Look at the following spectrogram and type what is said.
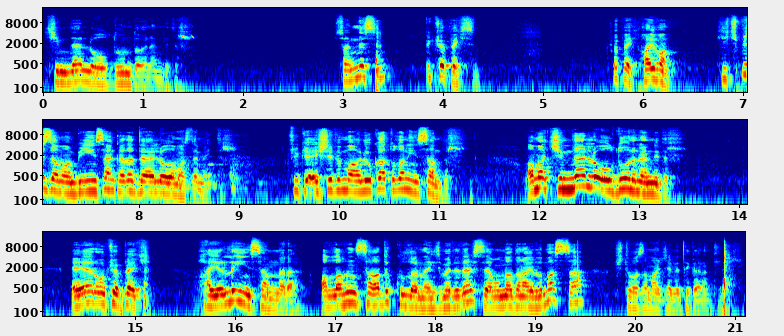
kimlerle olduğun da önemlidir. Sen nesin? Bir köpeksin. Köpek, hayvan. Hiçbir zaman bir insan kadar değerli olamaz demektir. Çünkü eşrefi mahlukat olan insandır. Ama kimlerle olduğun önemlidir. Eğer o köpek hayırlı insanlara, Allah'ın sadık kullarına hizmet ederse, onlardan ayrılmazsa işte o zaman cenneti garantiler.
